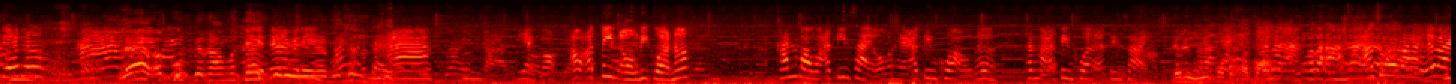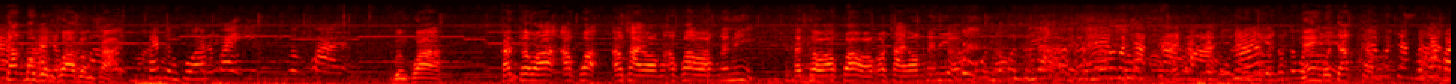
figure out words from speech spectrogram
เดี๋ยวเดี๋ยวอ่า แล้วเอาคุณกับน้องมันแก้กันเลยนะพี่อ่าเนี่ยก็เอาเอาตีนออกดีกว่าเนาะขั้นบอกว่าเอาตีนใส่ออกให้เอาตีนขวาออกเด้อขั้นว่าเอาตีนขวาแล้วเอาตีนใส่ตัวนี้นี่เขาบอกเขาใจเอาช่วยมาได้ไหมกูจักบ่เบิ่งขวาเบิ่งชายใช้เบื้องขวาเบื้องขวา คันเขาว่าเอาขวาเอาชายออกเอาขวาออกในนี้คันเขาเอาขวาออกเอาชายออกในนี้ฮะแห้งบ่จักครับมาจากไหน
